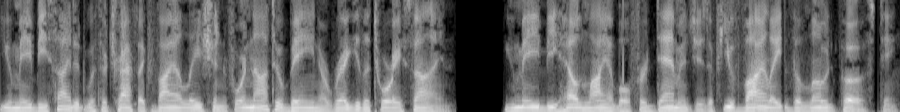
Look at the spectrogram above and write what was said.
You may be cited with a traffic violation for not obeying a regulatory sign. You may be held liable for damages if you violate the load posting.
